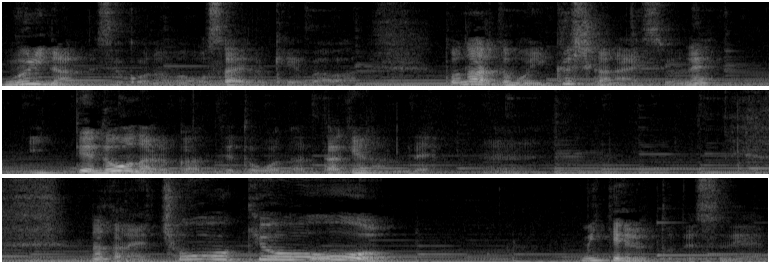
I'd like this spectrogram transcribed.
無理なんですよこのまま抑える競馬は。となるともう行くしかないですよね。行ってどうなるかってところだけなんで、うん、なんかね調教を見てるとですね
